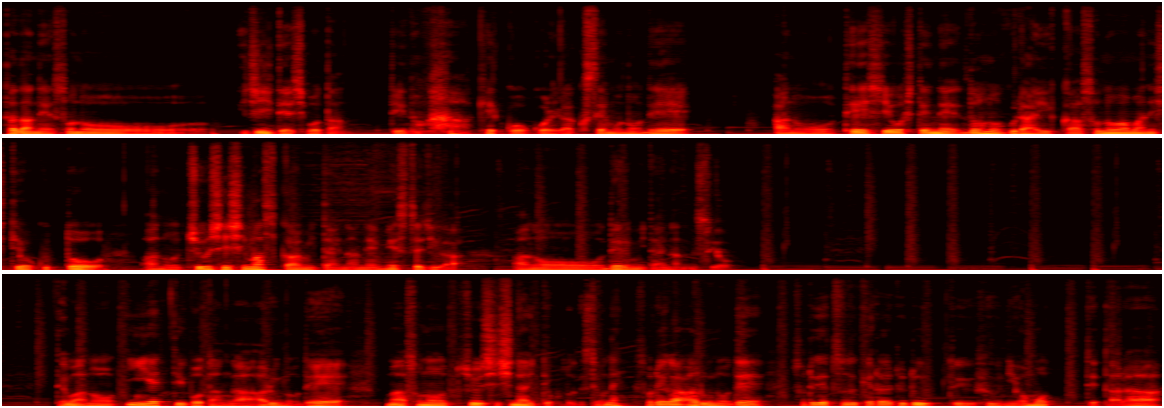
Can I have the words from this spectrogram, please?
ただね、その、一時停止ボタンっていうのが 結構これが癖者で、あの、停止をしてね、どのぐらいかそのままにしておくと、あの、中止しますかみたいなね、メッセージが、あの、出るみたいなんですよ。でもあの、いいえっていうボタンがあるので、まあその中止しないってことですよね。それがあるので、それで続けられるっていうふうに思ってたら、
